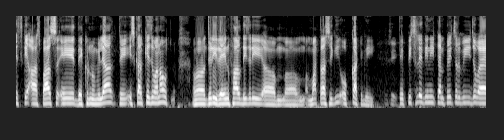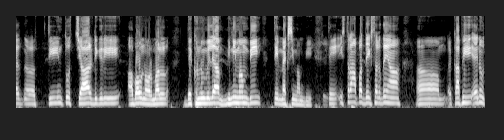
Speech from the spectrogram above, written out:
ਇਸ ਕੇ ਆਸ-ਪਾਸ ਇਹ ਦੇਖਣ ਨੂੰ ਮਿਲਿਆ ਤੇ ਇਸ ਕਰਕੇ ਜੋ ਹੈ ਨਾ ਉਹ, ਜਿਹੜੀ ਰੇਨਫਾਲ ਦੀ ਜਿਹੜੀ ਮਾਤਰਾ ਸੀਗੀ ਉਹ ਘਟ ਗਈ। ਤੇ ਪਿਛਲੇ ਦਿਨੀ ਟੈਂਪਰੇਚਰ ਵੀ ਜੋ ਹੈ 3 ਤੋਂ 4 ਡਿਗਰੀ ਅਬਵ ਨਾਰਮਲ ਦੇਖਣ ਨੂੰ ਮਿਲਿਆ ਮਿਨੀਮਮ ਵੀ ਤੇ ਮੈਕਸਿਮਮ ਵੀ। ਤੇ ਇਸ ਤਰ੍ਹਾਂ ਆਪਾਂ ਦੇਖ ਸਕਦੇ ਹਾਂ ਕਾਫੀ ਇਹਨੂੰ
